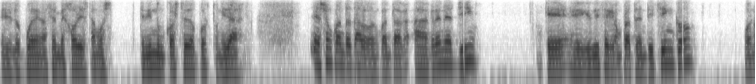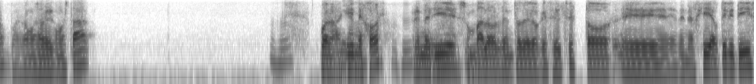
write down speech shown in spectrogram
eh, lo pueden hacer mejor y estamos teniendo un coste de oportunidad. Eso en cuanto a talgo. En cuanto a, Grenergy, que, eh, dice que compró a 35, bueno, pues vamos a ver cómo está. Bueno, aquí mejor. Grenergy es un valor dentro de lo que es el sector eh, de energía, utilities,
